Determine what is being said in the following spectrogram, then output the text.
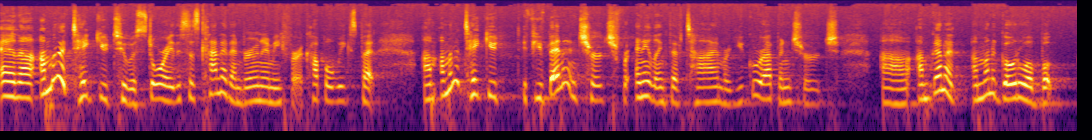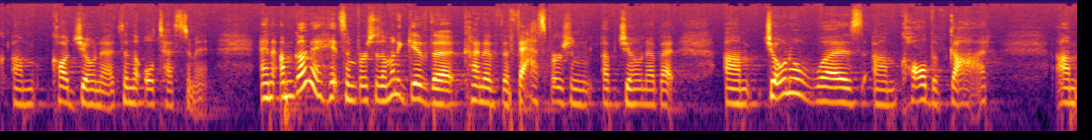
And uh, I'm going to take you to a story. This has kind of been ruining me for a couple weeks, but um, I'm going to take you, if you've been in church for any length of time or you grew up in church, uh, I'm going to I'm gonna go to a book um, called Jonah. It's in the Old Testament. And I'm going to hit some verses. I'm going to give the kind of the fast version of Jonah, but um, Jonah was um, called of God. Um,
